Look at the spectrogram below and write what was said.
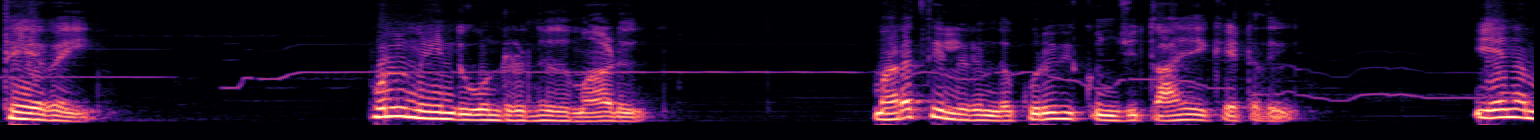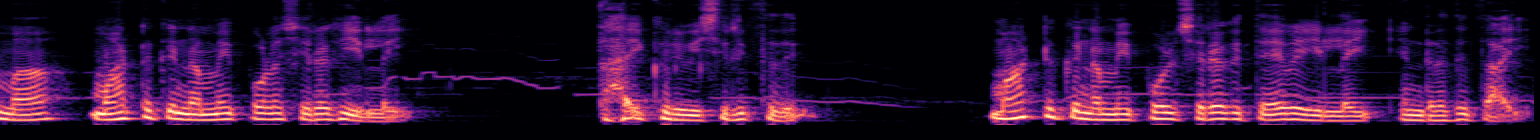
தேவை. புல் மேய்ந்து கொண்டிருந்தது மாடு. மரத்தில் இருந்த குருவி குஞ்சு தாயை கேட்டது. ஏனம்மா மாட்டுக்கு நம்மை போல சிறகு இல்லை. தாய்க்குருவி சிரித்தது. மாட்டுக்கு நம்மை போல் சிறகு தேவையில்லை என்றது தாய்.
